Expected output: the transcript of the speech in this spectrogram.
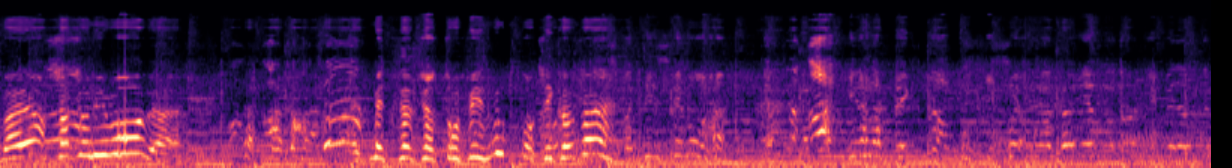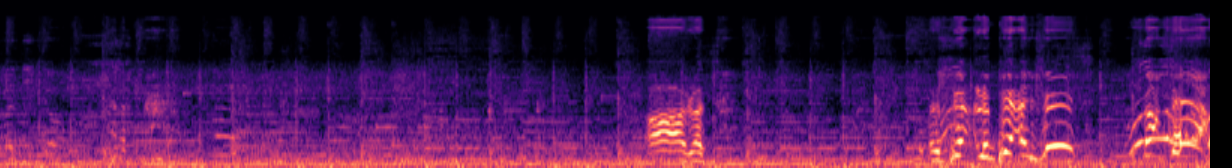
Bah alors, champion du monde Va te mettre ça sur ton Facebook pour tes copains. C'est bon là. Ah, il en a fait que ça. donc Il faut me donner pendant que j'ai fait l'automatique. Ah là. Le père, le père et le fils Par terre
